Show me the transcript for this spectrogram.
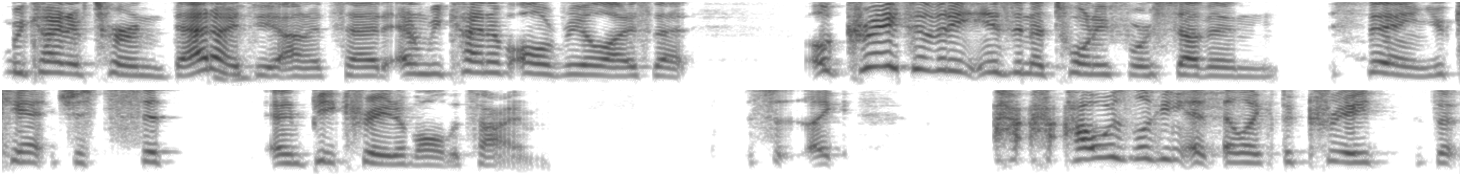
we kind of turned that Mhm. idea on its head and we kind of all realized that well creativity isn't a 24/7 thing you can't just sit and be creative all the time. So like how is looking at, at like the create the,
